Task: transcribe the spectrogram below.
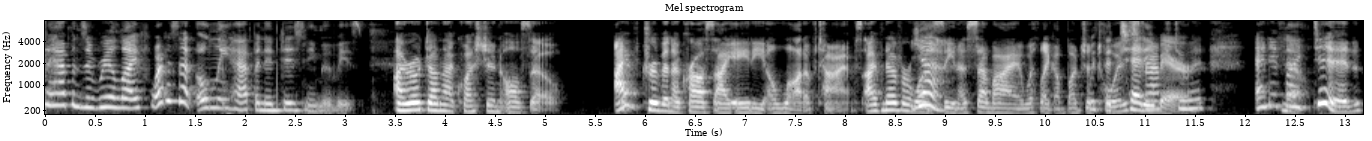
that happens in real life? Why does that only happen in Disney movies? I wrote down that question also. I've driven across I 80 a lot of times. I've never once Yeah. seen a semi with like a bunch of With toys strapped to it. And if I did,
